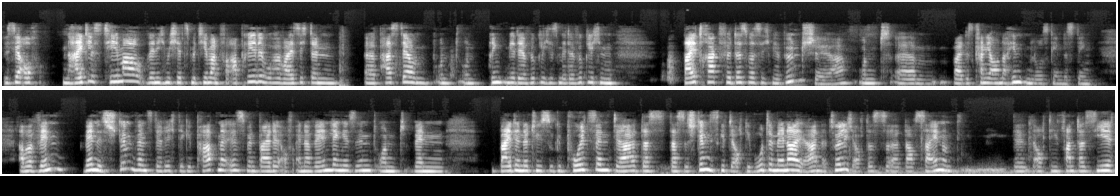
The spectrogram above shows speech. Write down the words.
Ist ja auch ein heikles Thema, wenn ich mich jetzt mit jemandem verabrede, woher weiß ich denn, äh, passt der und, und, und bringt mir der wirklich, ist mir der wirklich ein Beitrag für das, was ich mir wünsche, ja. Und ähm, weil das kann ja auch nach hinten losgehen, das Ding. Aber wenn wenn es stimmt, wenn es der richtige Partner ist, wenn beide auf einer Wellenlänge sind und wenn beide natürlich so gepolt sind, ja, dass, dass es stimmt. Es gibt ja auch devote Männer, ja, natürlich, auch das äh, darf sein und äh, auch die Fantasie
